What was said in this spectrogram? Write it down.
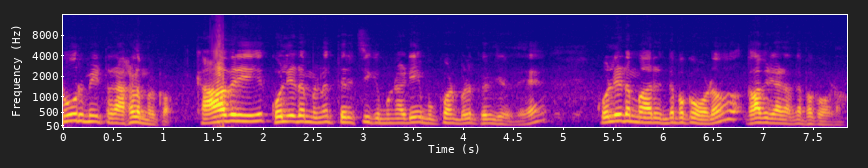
நூறு மீட்டர் அகலம் இருக்கும். காவிரி கொள்ளிடம்னு திருச்சிக்கு முன்னாடியே முக்கோண் போல பிரிஞ்சிருது. கொள்ளிடம் ஆறு இந்த பக்கம் ஓடும் காவிரி ஆறு அந்த பக்கம் ஓடும்.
